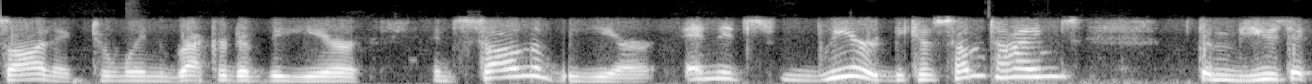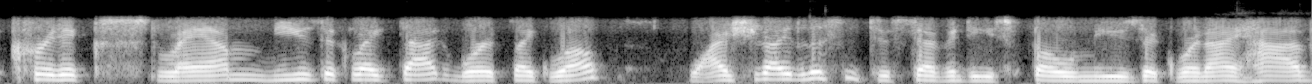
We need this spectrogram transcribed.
Sonic to win Record of the Year and Song of the Year. And it's weird because sometimes the music critics slam music like that, where it's like, well, why should I listen to 70s faux music when I have,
